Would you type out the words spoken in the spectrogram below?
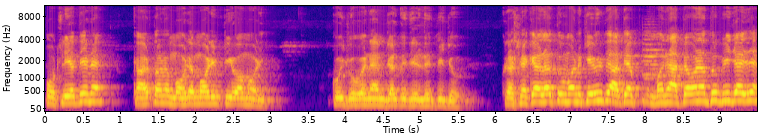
પોટલી હતી ને કાઢતો ને મોડે મોડી પીવા મોડી. કોઈ જોવે ને એમ જલ્દી જલ્દી પીજો કૃષ્ણ કહેલા તું મને કેવી રીતે આપ્યા મને આપ્યા વણે તું પી જાય છે?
